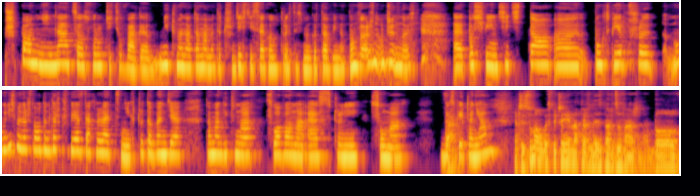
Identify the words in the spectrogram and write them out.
przypomnij, na co zwrócić uwagę. Liczmy na to, mamy te 30 sekund, które jesteśmy gotowi na tą ważną czynność e, poświęcić. To e, punkt pierwszy, mówiliśmy zresztą o tym też przy wyjazdach letnich, czy to będzie to magiczne słowo na S, czyli suma ubezpieczenia? Tak. Znaczy suma ubezpieczenia na pewno jest bardzo ważna, bo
